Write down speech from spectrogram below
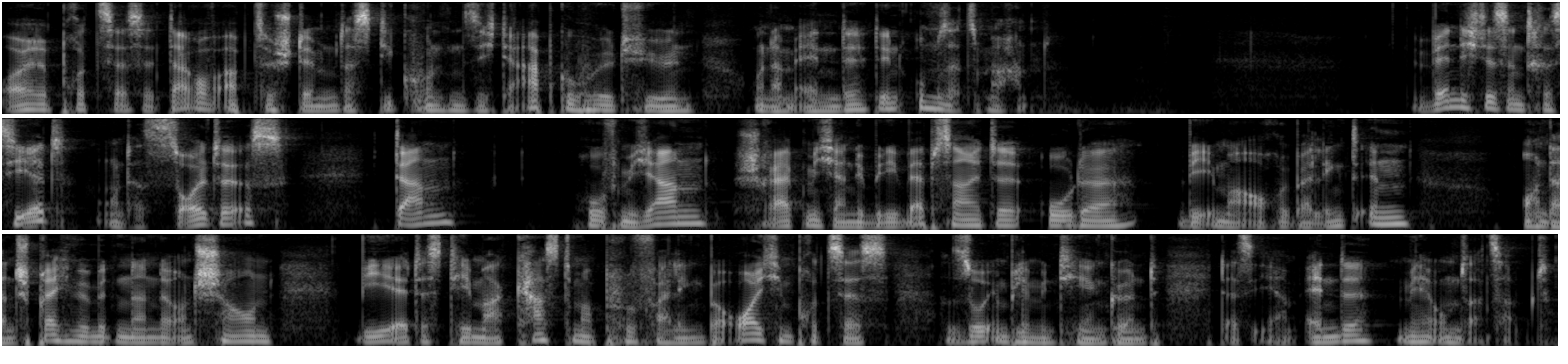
eure Prozesse darauf abzustimmen, dass die Kunden sich da abgeholt fühlen und am Ende den Umsatz machen. Wenn dich das interessiert, und das sollte es, dann ruf mich an, schreib mich an über die Webseite oder wie immer auch über LinkedIn und dann sprechen wir miteinander und schauen, wie ihr das Thema Customer Profiling bei euch im Prozess so implementieren könnt, dass ihr am Ende mehr Umsatz habt.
